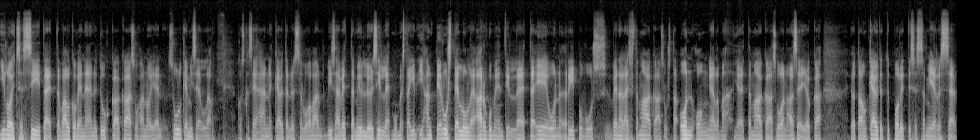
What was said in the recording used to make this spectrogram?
iloitse siitä, että Valko-Venäjä nyt uhkaa kaasuhanojen sulkemisella, koska sehän käytännössä luo vain lisää vettä myllyyn sille mun mielestä ihan perustellulle argumentille, että EUn riippuvuus venäläisestä maakaasusta on ongelma ja että maakaasu on ase, joka jota on käytetty poliittisessa mielessä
